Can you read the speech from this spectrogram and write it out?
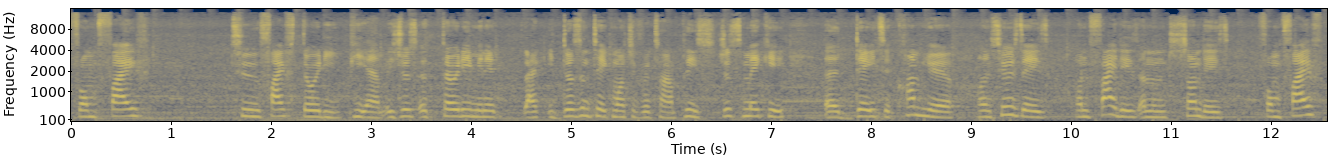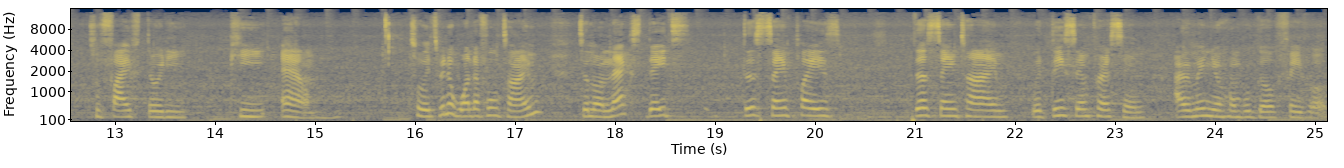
from five to 5:30 p.m. It's just a 30 minute. Like it doesn't take much of your time. Please just make it a day to come here on Tuesdays, on Fridays, and on Sundays from 5 to 5:30 p.m. So it's been a wonderful time. Till our next date, this same place, this same time, with this same person, I remain your humble girl favor.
